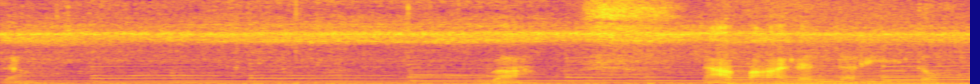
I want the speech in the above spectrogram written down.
lang. Diba? Napakaganda rito.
